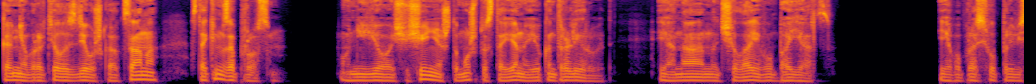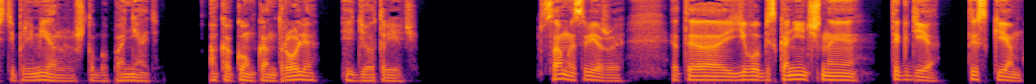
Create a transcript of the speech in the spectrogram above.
Ко мне обратилась девушка Оксана с таким запросом. У нее ощущение, что муж постоянно ее контролирует, и она начала его бояться. Я попросил привести примеры, чтобы понять, о каком контроле идет речь. Самые свежие — это его бесконечные «ты где?», «ты с кем?»,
